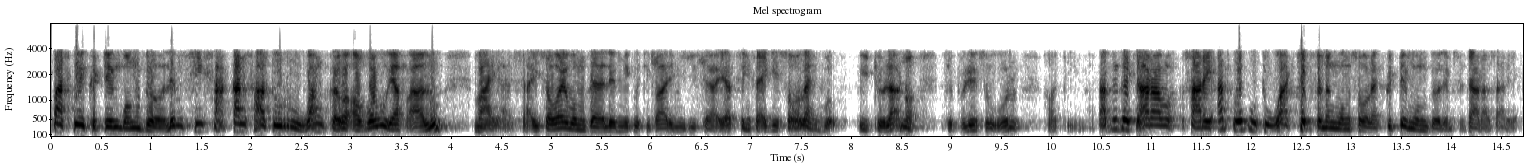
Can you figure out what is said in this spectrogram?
pas kowe gedeng wong dolim, sisakan satu ruang bahwa Allah ya falu maya. Saiso wae wong dolim iku diparingi hidayat sing saiki soleh mbok idolakno jebule suul khotimah. Tapi ke cara syariat kowe kudu wajib seneng wong soleh, gedeng wong dolim secara syariat.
